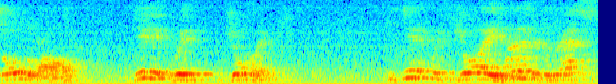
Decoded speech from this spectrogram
sold all did it with joy. He did it with joy, not under duress.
